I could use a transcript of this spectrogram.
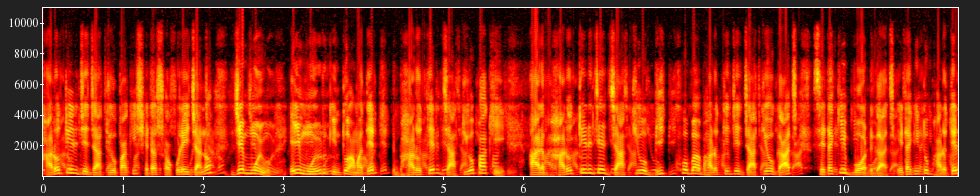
ভারতের যে জাতীয় পাখি সেটা সকলেই জানো যে ময়ূর। এই ময়ূর কিন্তু আমাদের ভারতের জাতীয় পাখি। আর ভারতের যে জাতীয় বৃক্ষ বা ভারতের যে জাতীয় গাছ সেটা কি বট গাছ? এটা কিন্তু ভারতের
